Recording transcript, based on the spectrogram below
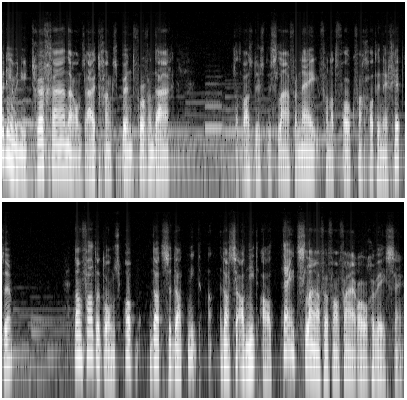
Wanneer we nu teruggaan naar ons uitgangspunt voor vandaag, dat was dus de slavernij van het volk van God in Egypte, dan valt het ons op dat ze, dat niet, dat ze al niet altijd slaven van Farao geweest zijn.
